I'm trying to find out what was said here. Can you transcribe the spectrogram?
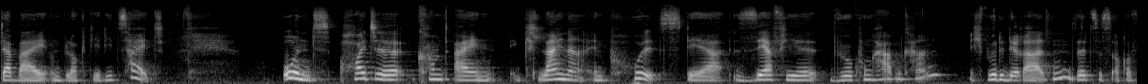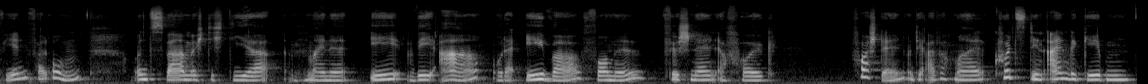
dabei und block dir die Zeit. Und heute kommt ein kleiner Impuls, der sehr viel Wirkung haben kann ich würde dir raten, setz es auch auf jeden Fall um. Und zwar möchte ich dir meine EWA oder EWA-Formel für schnellen Erfolg vorstellen und dir einfach mal kurz den Einblick geben,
